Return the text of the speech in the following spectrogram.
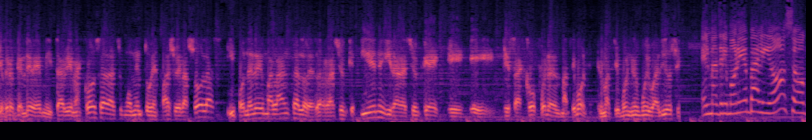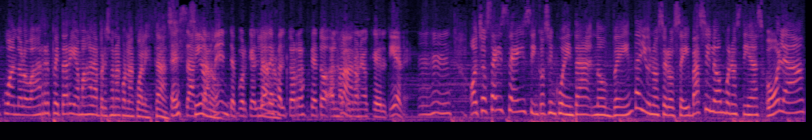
Yo creo que él debe meditar bien las cosas, darse un momento, un espacio de las solas y poner en balanza lo de la relación que tiene y la relación que, que, que- que sacó fuera del matrimonio. El matrimonio es muy valioso. El matrimonio es valioso cuando lo vas a respetar y amas a la persona con la cual estás. ¿Sí o no? Exactamente, porque él ya le faltó respeto al Claro. matrimonio que él tiene. Ujú. 866-550-9106. Vacilón, buenos días. Hola.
